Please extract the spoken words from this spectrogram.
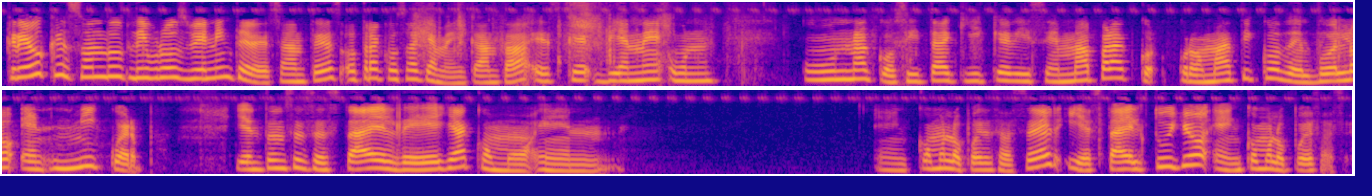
creo que son dos libros bien interesantes. Otra cosa que me encanta es que viene un, una cosita aquí que dice mapa cromático del duelo en mi cuerpo. Y entonces está el de ella como en, en cómo lo puedes hacer y está el tuyo en cómo lo puedes hacer.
